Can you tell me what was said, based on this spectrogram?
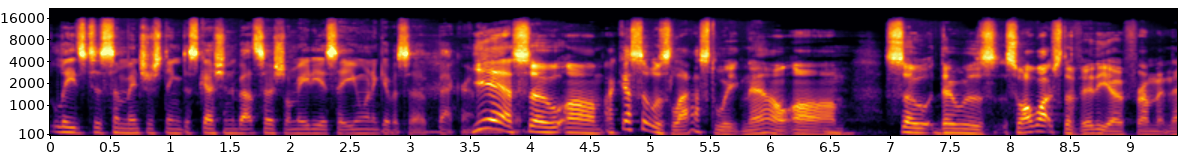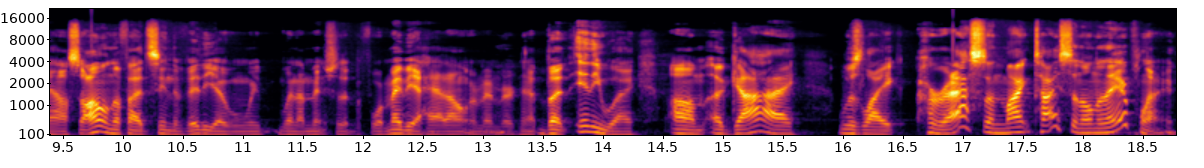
leads to some interesting discussion about social media. So you want to give us a background? yeah. So um, I guess it was last week now. Um, so there was. So I watched the video from it now. So I don't know if I had seen the video when we when I mentioned it before. Maybe I had. I don't remember. But anyway, um, a guy was like harassing Mike Tyson on an airplane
